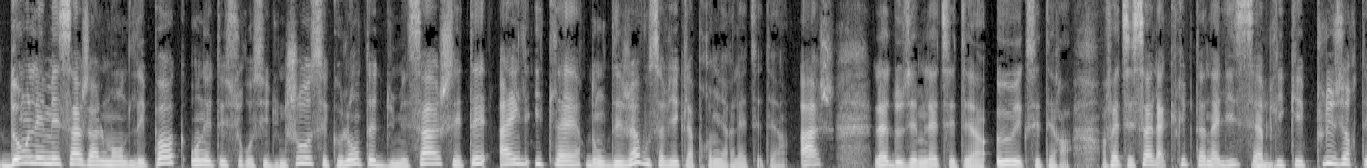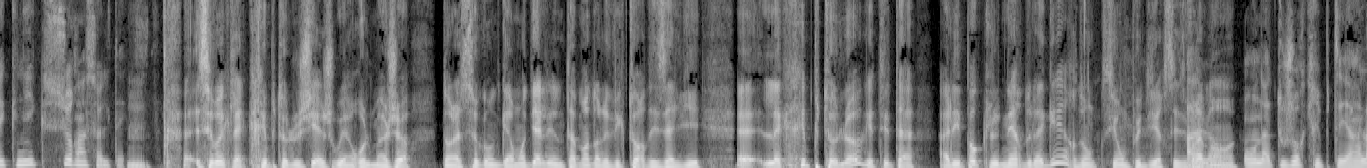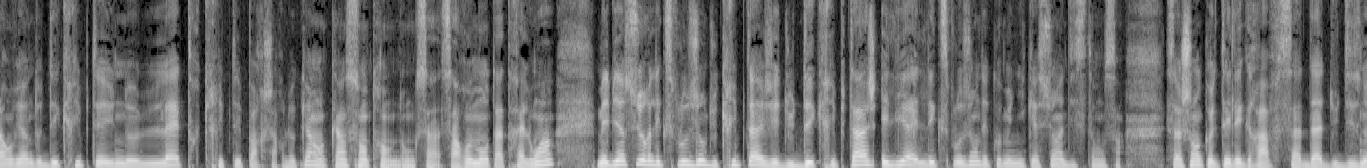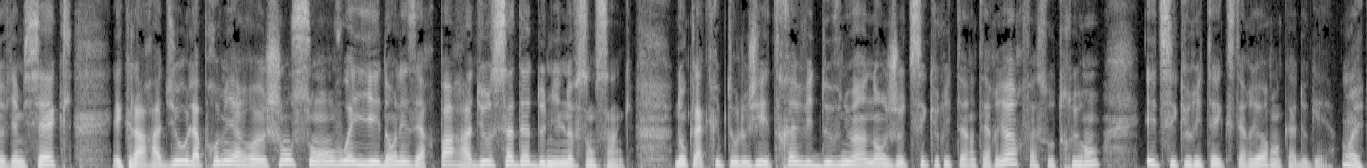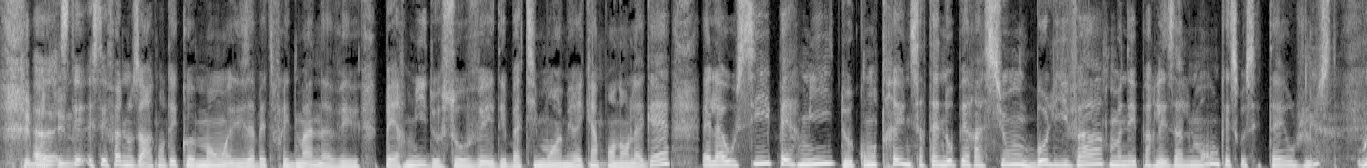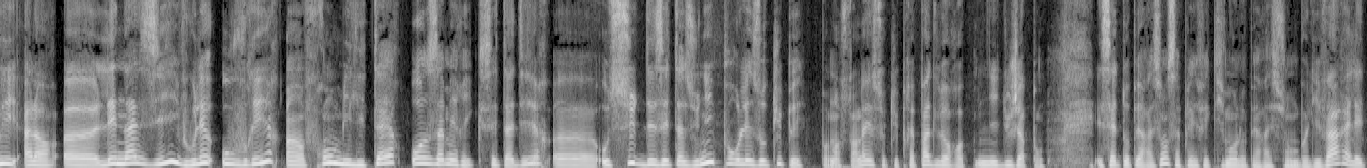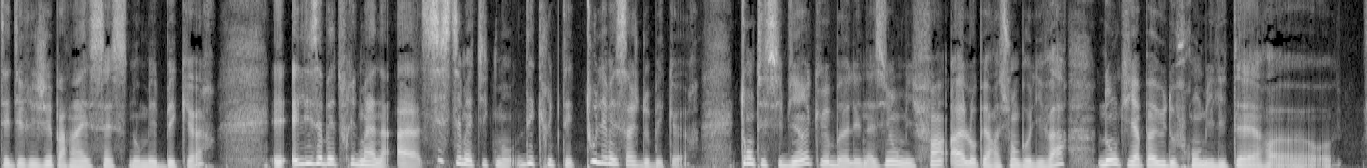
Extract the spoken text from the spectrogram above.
Dans les messages allemands de l'époque, on était sûr aussi d'une chose, c'est que l'entête du message, c'était Heil Hitler. Donc déjà, vous saviez que la première lettre, c'était un H, la deuxième lettre, c'était un E, etc. En fait, c'est ça, la cryptanalyse, c'est Mm. appliquer plusieurs techniques sur un seul texte. Euh, C'est vrai que la cryptologie a joué un rôle majeur dans la Seconde Guerre mondiale et notamment dans la victoire des Alliés. Euh, la cryptologue était à, à l'époque le nerf de la guerre, donc si on peut dire, c'est vraiment. Alors, on a toujours crypté. hein. Là, on vient de décrypter une lettre cryptée par Charles Quint en 1530, donc ça, ça remonte à très loin. Mais bien sûr, l'explosion du cryptage et du décryptage est liée à l'explosion des communications à distance. Sachant que le télégraphe, ça date du 19e siècle, et que la radio, la première euh, chanson envoyée dans les airs par radio, ça date de 1905. Donc la cryptologie est très vite devenue un enjeu de sécurité intérieure face aux truands et de sécurité extérieure en cas de guerre. Ouais. Euh, Sté- Stéphane nous a raconté comment Elisabeth Friedman avait permis de sauver des bâtiments américains pendant la guerre. Elle a aussi permis de contrer une certaine opération Bolivar menée par les Allemands. Qu'est-ce que c'était au juste? Oui, alors euh, les nazis voulaient ouvrir un front militaire aux Amériques, c'est-à-dire euh, au sud des États-Unis pour les occuper. Pendant ce temps-là, ils ne s'occupaient pas de l'Europe ni du Japon. Et cette opération s'appelait effectivement l'opération Bolivar. Elle était dirigée par un SS nommé Baker. Et Elisabeth Friedman a systématiquement décrypté tous les messages de Baker, tant et si bien que bah, les nazis ont mis fin à l'opération Bolivar. Donc il n'y a pas eu de front militaire. euh,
